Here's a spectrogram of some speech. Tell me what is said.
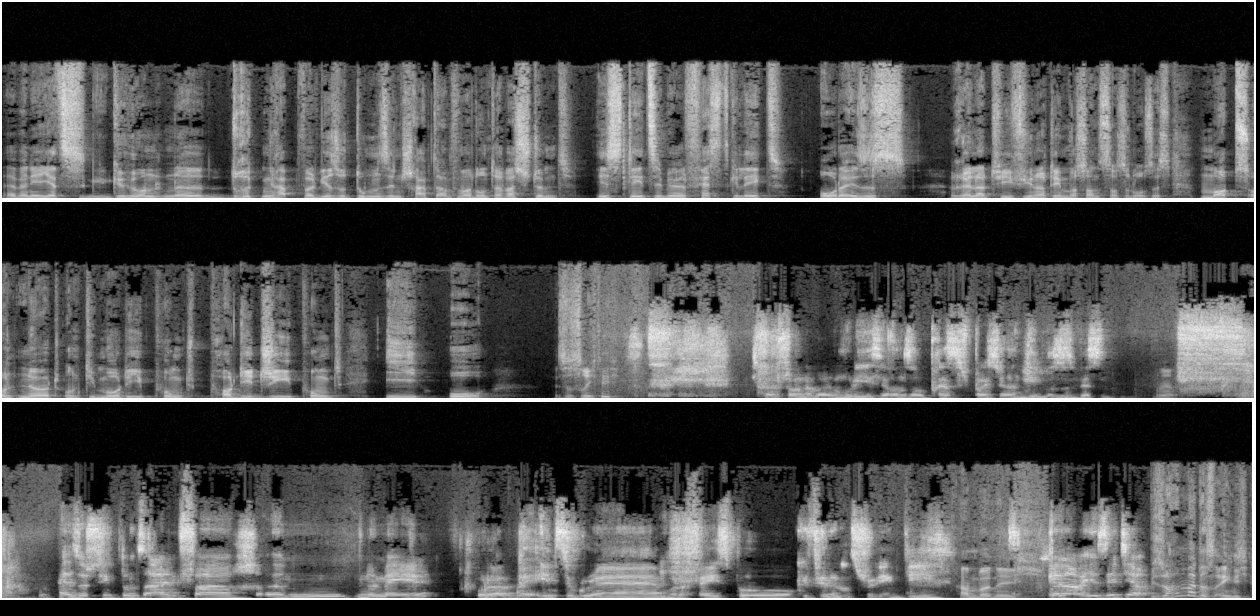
äh, wenn ihr jetzt Gehirn äh, drücken habt, weil wir so dumm sind, schreibt einfach mal drunter, was stimmt. Ist Dezibel festgelegt oder ist es relativ, je nachdem, was sonst noch so los ist? Mobs und Nerd und die Modi.podigy.io. Ist das richtig? Ich glaube schon, aber Mutti ist ja unsere Pressesprecherin, die muss es wissen. Also schickt uns einfach ähm, eine Mail. Oder per Instagram oder Facebook. Wir finden uns schon irgendwie. Haben wir nicht. Genau, ihr seht ja, Wieso haben wir das eigentlich nicht?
